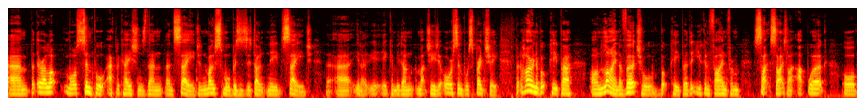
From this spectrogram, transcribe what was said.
um, but there are a lot more simple applications than than Sage, and most small businesses don't need Sage. Uh, you know, it, it can be done much easier, or a simple spreadsheet. But hiring a bookkeeper online, a virtual bookkeeper that you can find from sites like Upwork or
